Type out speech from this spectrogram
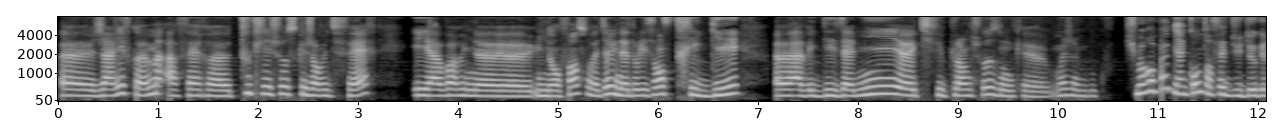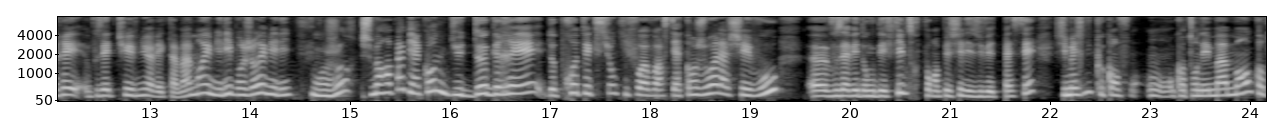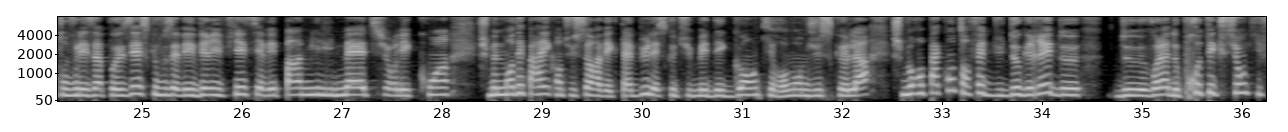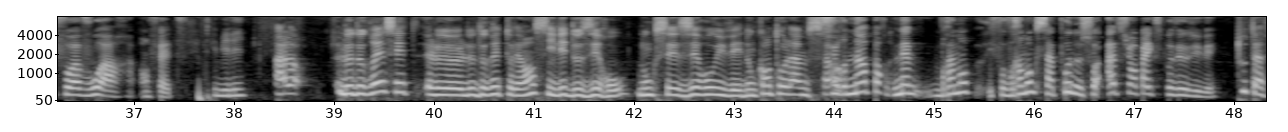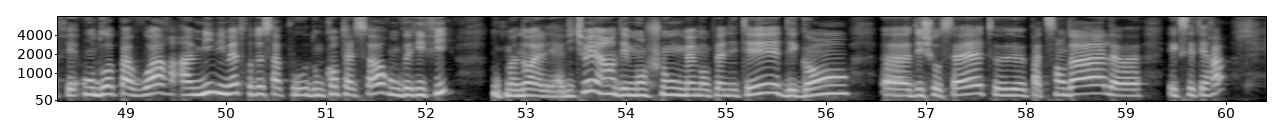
euh, j'arrive quand même à faire toutes les choses que j'ai envie de faire et à avoir une, une enfance, on va dire, une adolescence très gaie, avec des amis, qui fait plein de choses. Donc, moi, j'aime beaucoup. Je me rends pas bien compte en fait du degré. Vous êtes, tu es venue avec ta maman, Émilie. Bonjour, Émilie. Bonjour. Je me rends pas bien compte du degré de protection qu'il faut avoir. C'est-à-dire quand je vois là chez vous, euh, vous avez donc des filtres pour empêcher les UV de passer. J'imagine que quand on, quand on est maman, quand on vous les a posés, est-ce que vous avez vérifié s'il n'y avait pas un millimètre sur les coins? Je me demandais pareil quand tu sors avec ta bulle, est-ce que tu mets des gants qui remontent jusque là Je me rends pas compte en fait du degré de, de voilà de protection qu'il faut avoir en fait. Émilie. Alors, le degré, c'est le, le degré de tolérance, il est de zéro. Donc, c'est zéro UV. Donc, quand Olympe sort, Sur n'importe, même vraiment, il faut vraiment que sa peau ne soit absolument pas exposée aux UV. Tout à fait. On ne doit pas voir un millimètre de sa peau. Donc quand elle sort, on vérifie. Donc maintenant, elle est habituée, hein, des manches longues même en plein été, des gants, euh, des chaussettes, euh, pas de sandales, euh, etc.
